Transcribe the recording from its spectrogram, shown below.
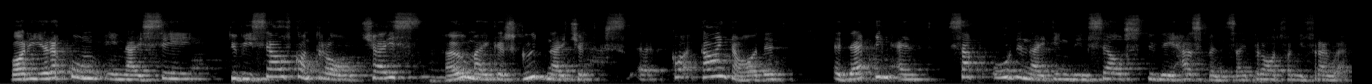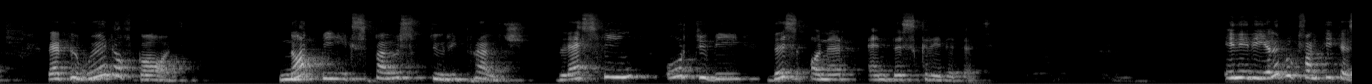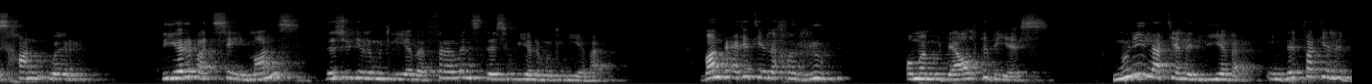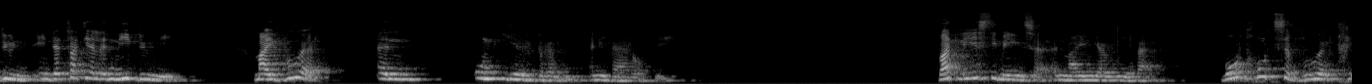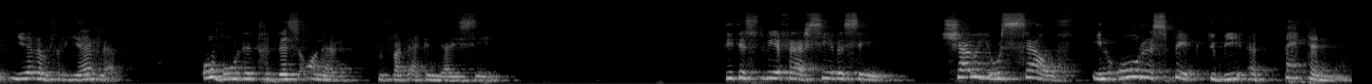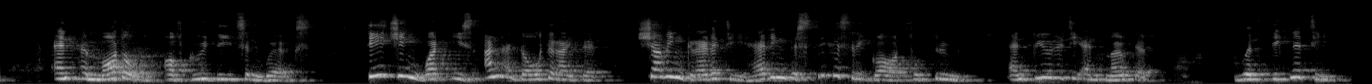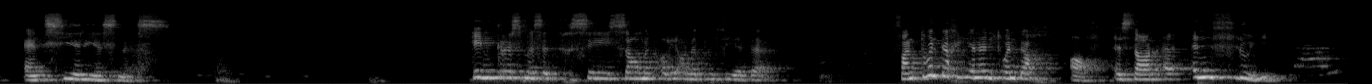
waar die Here kom en hy sê to be self-controlled, chaste, homemakers, good-natured, uh, kind-hearted, adapting and subordinating themselves to their husbands. Hy praat van die vroue. That the word of God not be exposed to reproach, blasphemed or to be dishonored and discredited. En in die hele boek van Titus gaan oor die Here wat sê mans, dis hoe julle moet lewe, vrouens, dis hoe julle moet lewe. Want ek het julle geroep om 'n model te wees Moenie laat julle lewe en dit wat julle doen en dit wat julle nie doen nie my woord in oneer bring in die wêreld nie. Wat lees die mense in my en jou lewe? Word God se woord geëer en verheerlik of word dit gedishonor met wat ek en jy sê? Titus 2 vers 7 sê: Show yourself in all respect to be a pattern and a model of good deeds and works, teaching what is unadulterated, showing gravity, having the strictest regard for truth and purity and motive, with dignity and seriousness. Ken Christmas het gesê saam met al die ander profete van 2021 af is daar 'n invloed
